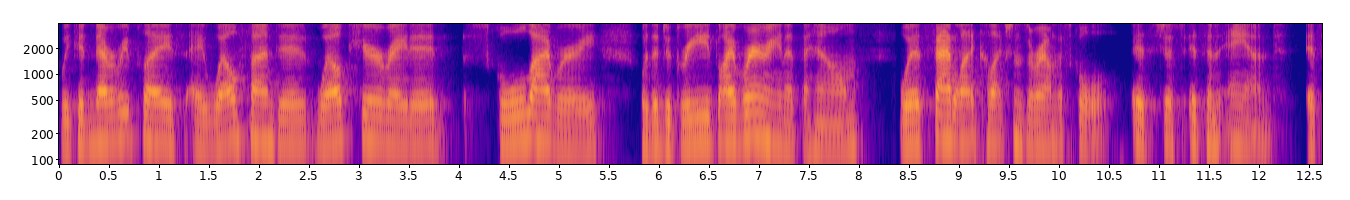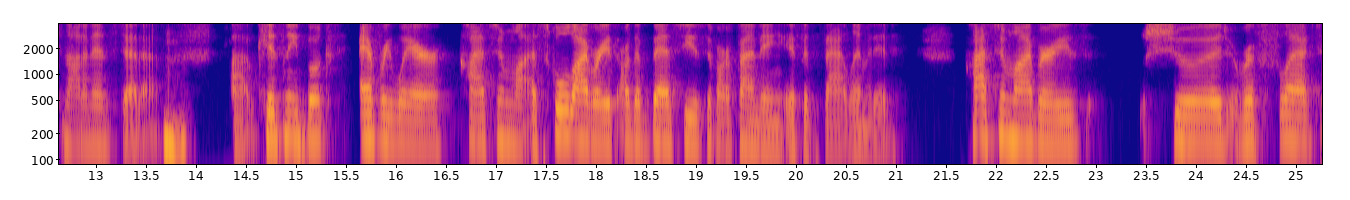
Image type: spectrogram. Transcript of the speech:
We could never replace a well funded, well curated school library with a degreed librarian at the helm with satellite collections around the school. It's just, it's an and it's not an instead of. Mm-hmm. Uh, kids need books everywhere. Classroom, li- uh, school libraries are the best use of our funding if it's that limited. Classroom libraries should reflect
